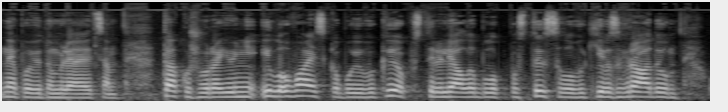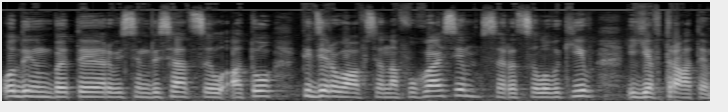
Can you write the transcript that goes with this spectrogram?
не повідомляється. Також у районі Іловайська бойовики обстріляли блокпости силовиків з граду. Один БТР-80 сил АТО підірвався на фугасі. Серед силовиків є втрати.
